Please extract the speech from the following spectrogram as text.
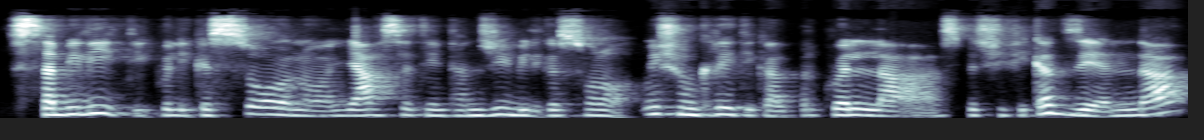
stabiliti quelli che sono gli asset intangibili che sono mission critical per quella specifica azienda,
